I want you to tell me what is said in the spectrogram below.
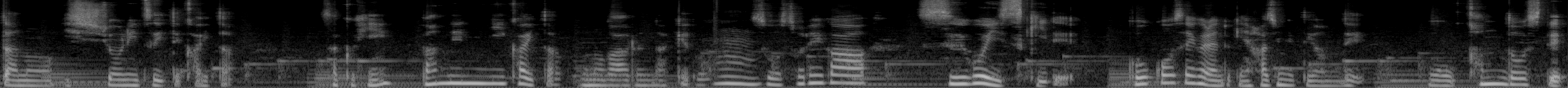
ダの一生について書いた作品晩年に書いたものがあるんだけど、うん、そう、それがすごい好きで、高校生ぐらいの時に初めて読んで、もう感動して。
